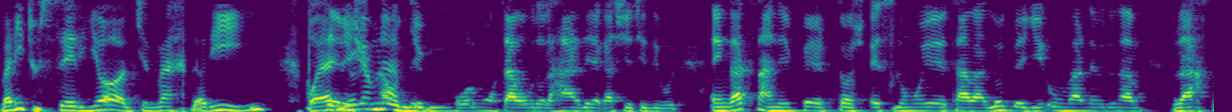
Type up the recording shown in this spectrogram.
ولی تو سریال که وقت داری باید نشونم بدی. پر محتوا بود هر دقیقش یه چیزی بود. انقدر صحنه پرت داشت slow-mo ی تولد بگیر اونور نمی‌دونم رقص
